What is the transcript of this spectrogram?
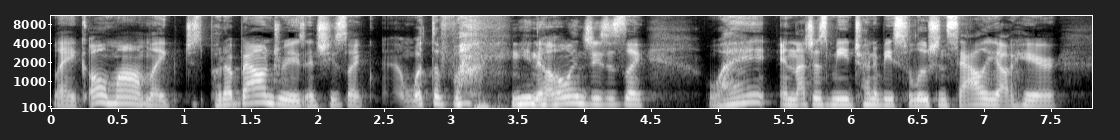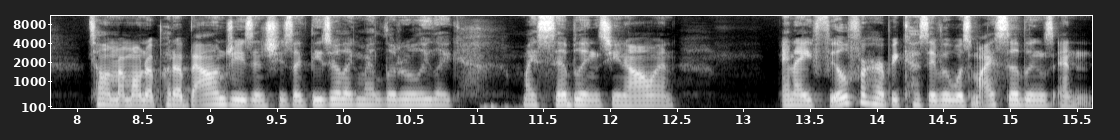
like, "Oh mom, like just put up boundaries." And she's like, "What the fuck?" you know? And she's just like, "What?" And that's just me trying to be solution Sally out here telling my mom to put up boundaries and she's like, "These are like my literally like my siblings, you know?" And and I feel for her because if it was my siblings and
